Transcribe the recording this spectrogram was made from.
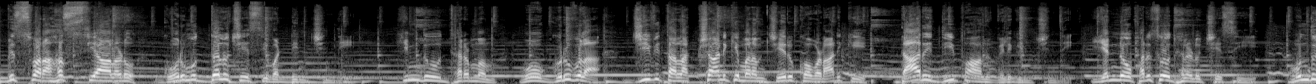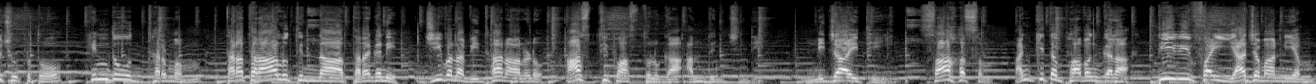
విశ్వ రహస్యాలను గోరుముద్దలు చేసి వడ్డించింది. హిందూ ధర్మం ఓ గురువుల జీవిత లక్ష్యానికి మనం చేరుకోవడానికి దారి దీపాలు వెలిగించింది. ఎన్నో పరిశోధనలు చేసి ముందు చూపుతో హిందూ ధర్మం తరతరాలు తిన్నా తరగని జీవన విధానాలను ఆస్తిపాస్తులుగా అందించింది. నిజాయితీ సాహసం అంకిత భావం గల టీవీ ఫైవ్ యాజమాన్యం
